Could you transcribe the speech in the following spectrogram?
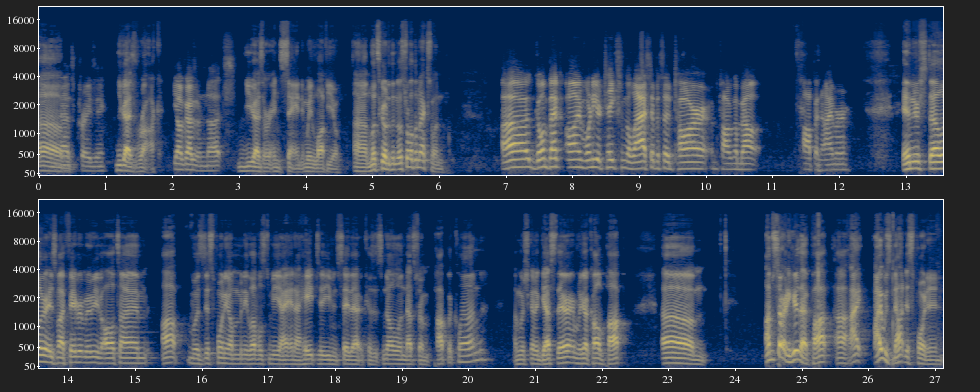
Um, That's crazy. You guys rock. Y'all guys are nuts. You guys are insane, and we love you. Um, let's go to the let's roll the next one. Uh, going back on one of your takes from the last episode, Tarr. I'm talking about Oppenheimer. Interstellar is my favorite movie of all time. Op was disappointing on many levels to me, I, and I hate to even say that because it's Nolan. That's from Papa Clown. I'm just gonna guess there. I'm gonna call him Pop. Um, I'm sorry to hear that, Pop. Uh, I I was not disappointed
